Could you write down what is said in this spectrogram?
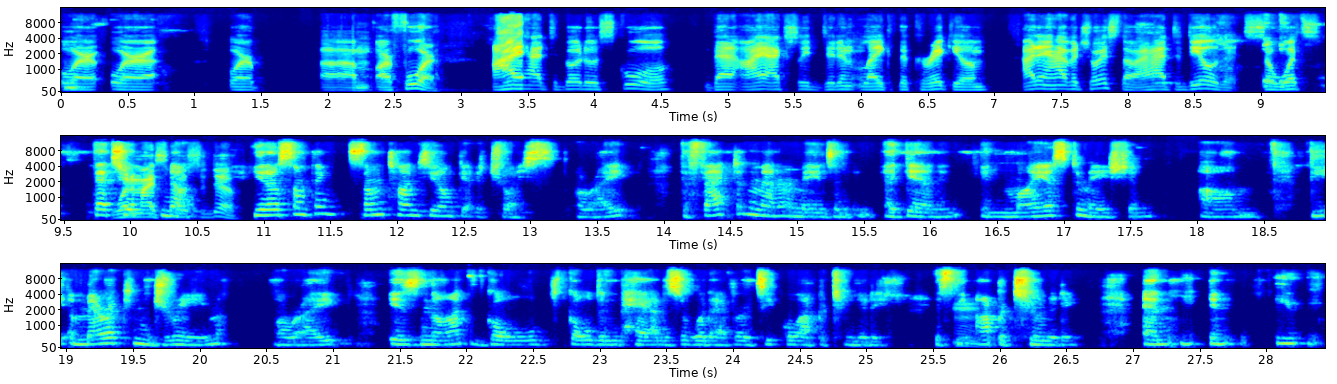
or or or um, are for. I had to go to a school that I actually didn't like the curriculum. I didn't have a choice though. I had to deal with it. So what's That's what your, am I no. supposed to do? You know something? Sometimes you don't get a choice. All right. The fact of the matter remains, and again, in, in my estimation, um, the American dream, all right, is not gold, golden paths or whatever. It's equal opportunity. It's the Mm. opportunity, and in you.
